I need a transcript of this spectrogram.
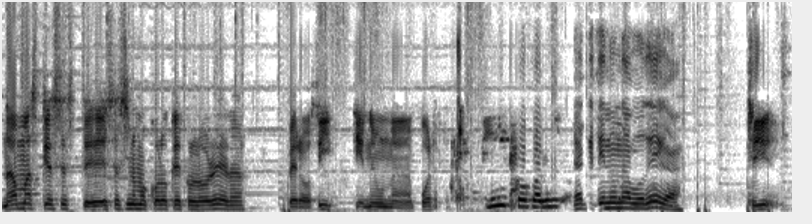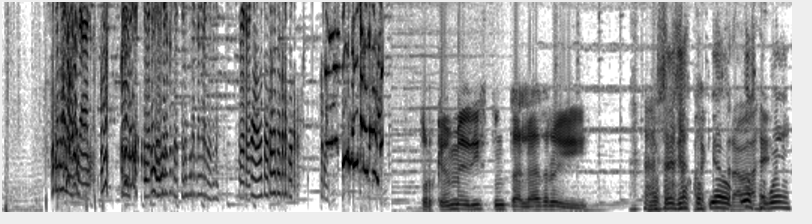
Nada más que es este, ese sí no me acuerdo qué color era. Pero sí, tiene una puerta. Ya que tiene una bodega. Sí. ¿Por qué me diste un taladro y No sé si has copiado cosas, güey.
